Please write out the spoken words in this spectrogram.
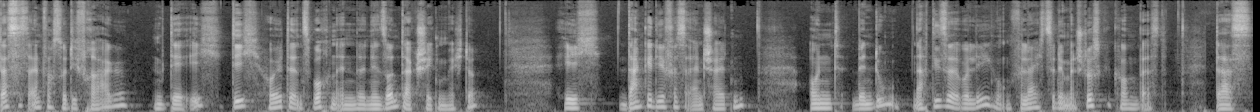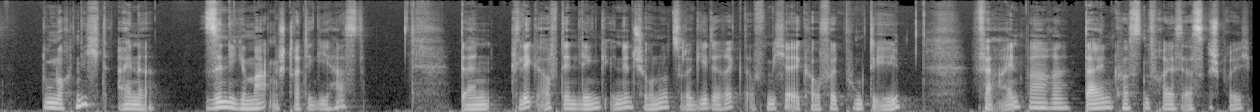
Das ist einfach so die Frage, mit der ich dich heute ins Wochenende, in den Sonntag schicken möchte. Ich danke dir fürs Einschalten. Und wenn du nach dieser Überlegung vielleicht zu dem Entschluss gekommen bist, dass du noch nicht eine sinnige Markenstrategie hast, dann klick auf den Link in den Shownotes oder geh direkt auf michaelkaufeld.de, vereinbare dein kostenfreies Erstgespräch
